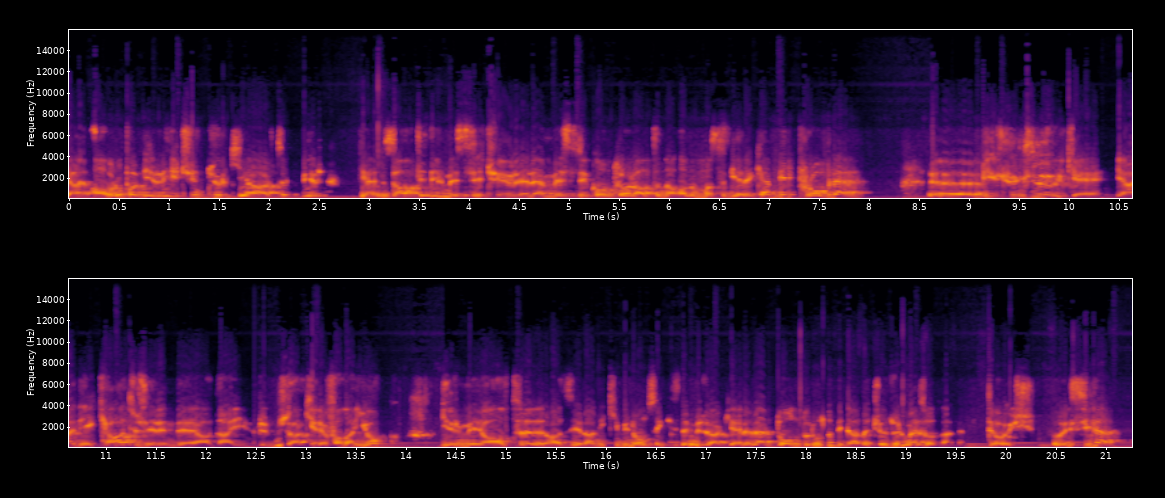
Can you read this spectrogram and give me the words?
Yani Avrupa Birliği için Türkiye artık bir yani zapt edilmesi, çevrelenmesi, kontrol altına alınması gereken bir problem. Ee, bir üçüncü ülke yani kağıt üzerinde aday müzakere falan yok. 26 Haziran 2018'de müzakereler donduruldu bir daha da çözülmez o zaten bitti o iş. Dolayısıyla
